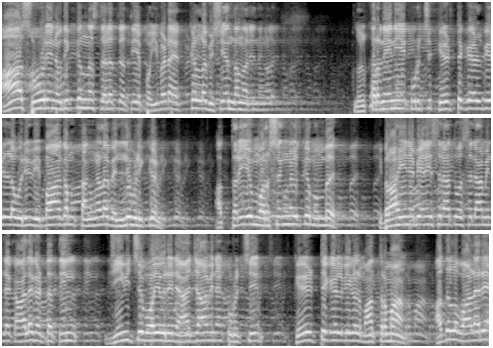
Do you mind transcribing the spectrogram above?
ആ സൂര്യൻ ഉദിക്കുന്ന സ്ഥലത്തെത്തിയപ്പോ ഇവിടെ ഒക്കെയുള്ള വിഷയം എന്താണെന്നറിയാം നിങ്ങൾ ദുൽഖർനേനിയെ കുറിച്ച് കേട്ട് കേൾവിയുള്ള ഒരു വിഭാഗം തങ്ങളെ വെല്ലുവിളിക്കുകയാണ്. അത്രയും വർഷങ്ങൾക്ക് മുമ്പ് ഇബ്രാഹിം നബി അലൈഹി സ്വലാത്തു വസ്സലാമിന്റെ കാലഘട്ടത്തിൽ ജീവിച്ചു പോയ ഒരു രാജാവിനെ കുറിച്ച് കേട്ട് കേൾവികൾ മാത്രമാണ്. അതിൽ വളരെ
